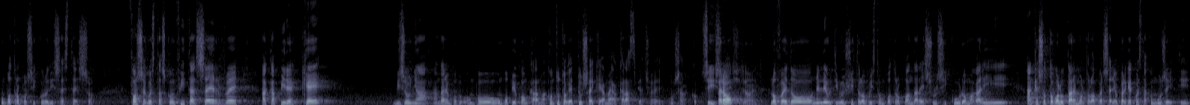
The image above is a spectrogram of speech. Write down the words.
un po' troppo sicuro di se stesso. Forse questa sconfitta serve a capire che bisogna andare un po', un po'- un po' più con calma, con tutto che tu sai che a me Alcaraz piace un sacco. Sì, Però sì, lo vedo nelle ultime uscite l'ho visto un po' troppo andare sul sicuro, magari anche sottovalutare molto l'avversario, perché questa con Musetti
